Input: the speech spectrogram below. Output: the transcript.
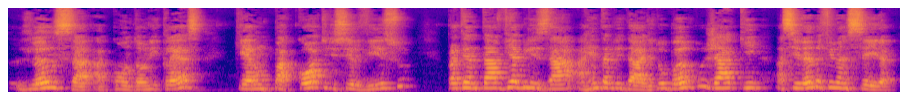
lança a conta Uniclass, que era um pacote de serviço para tentar viabilizar a rentabilidade do banco, já que a ciranda financeira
